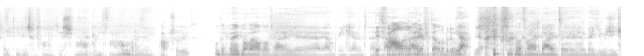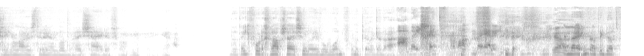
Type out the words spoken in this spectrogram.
Zo'n typisch gevalletje. Smaken veranderen. Absoluut. Want ik weet nog wel dat wij eh, elk weekend... eh, Dit verhaal elke keer vertelde bedoel je? Ja, ja. dat wij buiten een beetje muziek gingen luisteren en dat wij zeiden van, eh, ja, dat ik voor de grap zei, zullen we even One van Metallica draaien? Ah nee, get wat een herrie. ja, en nee, dat ik dat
